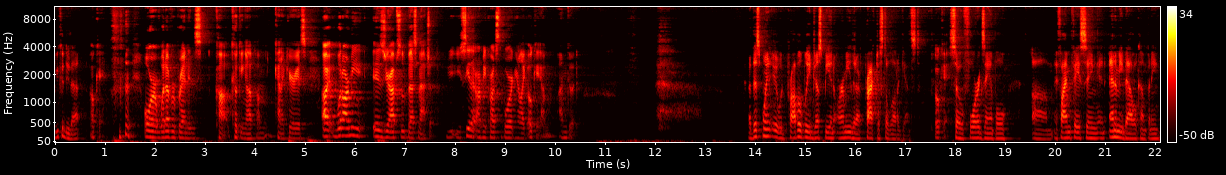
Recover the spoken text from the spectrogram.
You could do that. Okay, or whatever Brandon's co- cooking up. I'm kind of curious. All right, what army is your absolute best matchup? You, you see that army across the board, and you're like, okay, I'm I'm good. At this point, it would probably just be an army that I've practiced a lot against. Okay, So, for example, um, if I'm facing an enemy battle company,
